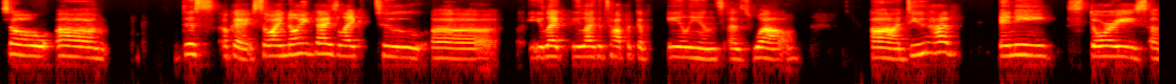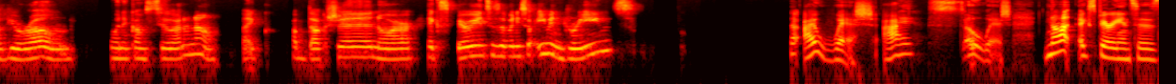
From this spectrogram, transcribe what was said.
so um this okay so i know you guys like to uh you like you like the topic of aliens as well. Uh, do you have any stories of your own when it comes to I don't know, abduction or experiences of any sort, even dreams? I wish, I so wish. Not experiences.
